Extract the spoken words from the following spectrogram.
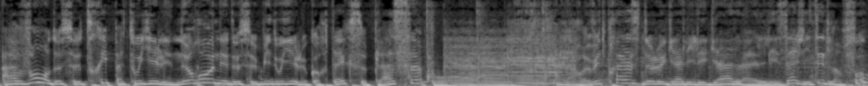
avant de se tripatouiller les neurones et de se bidouiller le cortex, place à la revue de presse de Legal Illégal, les agités de l'info.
